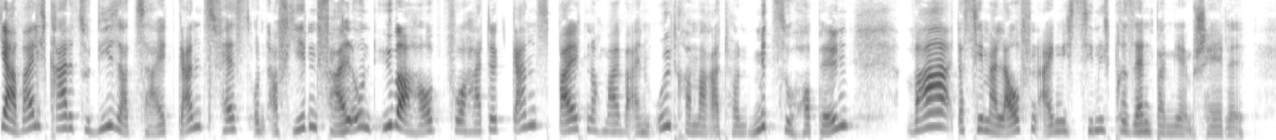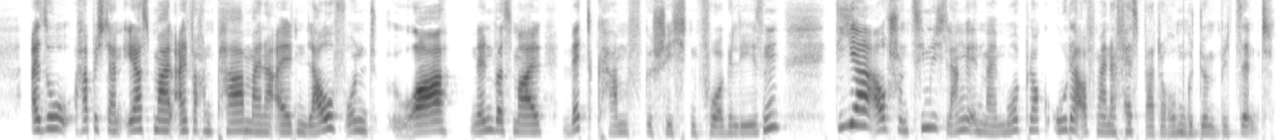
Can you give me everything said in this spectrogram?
Ja, weil ich gerade zu dieser Zeit ganz fest und auf jeden Fall und überhaupt vorhatte, ganz bald nochmal bei einem Ultramarathon mitzuhoppeln, war das Thema Laufen eigentlich ziemlich präsent bei mir im Schädel. Also habe ich dann erstmal einfach ein paar meiner alten Lauf- und, oh, nennen wir es mal, Wettkampfgeschichten vorgelesen, die ja auch schon ziemlich lange in meinem Moorblog oder auf meiner Festplatte rumgedümpelt sind.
